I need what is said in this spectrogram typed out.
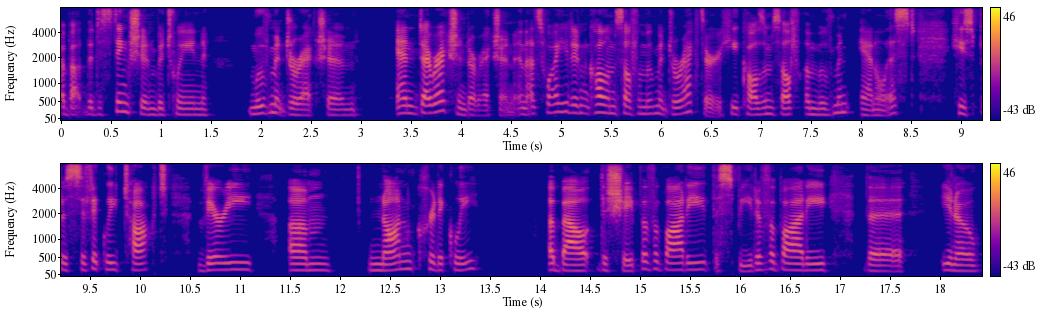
about the distinction between movement direction and direction direction and that's why he didn't call himself a movement director. He calls himself a movement analyst. He specifically talked very um, non-critically about the shape of a body the speed of a body the you know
